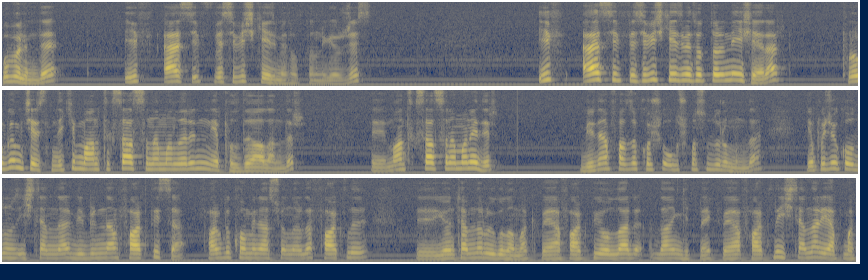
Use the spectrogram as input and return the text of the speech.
Bu bölümde if, else if ve switch case metotlarını göreceğiz. If, else if ve switch case metotları ne işe yarar? Program içerisindeki mantıksal sınamaların yapıldığı alandır. E, mantıksal sınama nedir? Birden fazla koşul oluşması durumunda yapacak olduğunuz işlemler birbirinden farklıysa, farklı kombinasyonlarda farklı e, yöntemler uygulamak veya farklı yollardan gitmek veya farklı işlemler yapmak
